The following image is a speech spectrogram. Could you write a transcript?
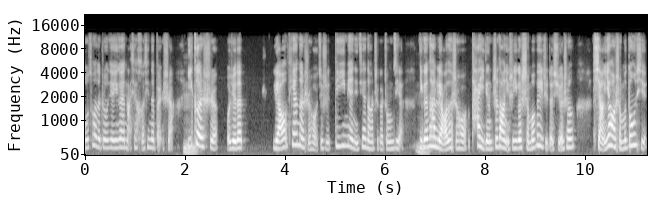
不错的中介应该有哪些核心的本事啊？一个是我觉得聊天的时候，就是第一面你见到这个中介，你跟他聊的时候，他已经知道你是一个什么位置的学生，想要什么东西，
